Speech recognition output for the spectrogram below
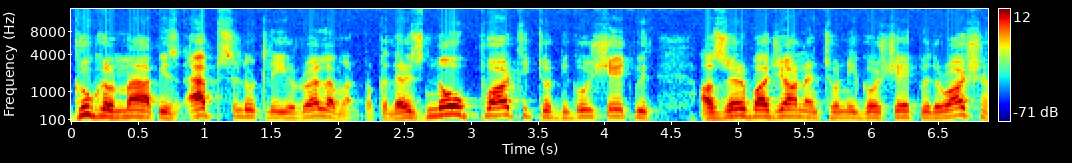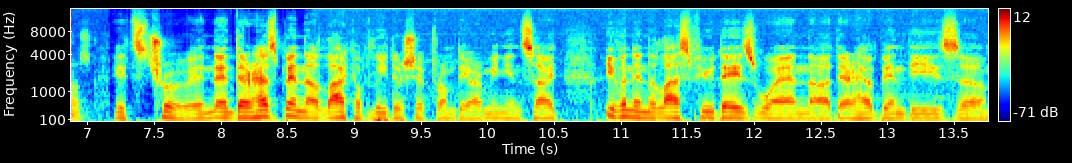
Google Map is absolutely irrelevant. Okay, there is no party to negotiate with Azerbaijan and to negotiate with the Russians. It's true, and, and there has been a lack of leadership from the Armenian side, even in the last few days when uh, there have been these uh,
